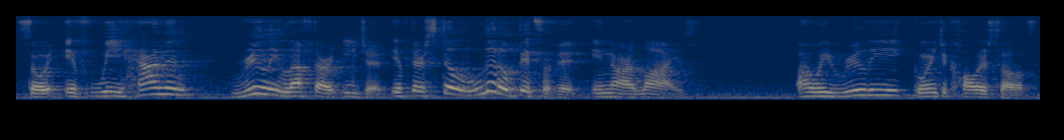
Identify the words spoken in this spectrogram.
So if we haven't really left our Egypt, if there's still little bits of it in our lives, are we really going to call ourselves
